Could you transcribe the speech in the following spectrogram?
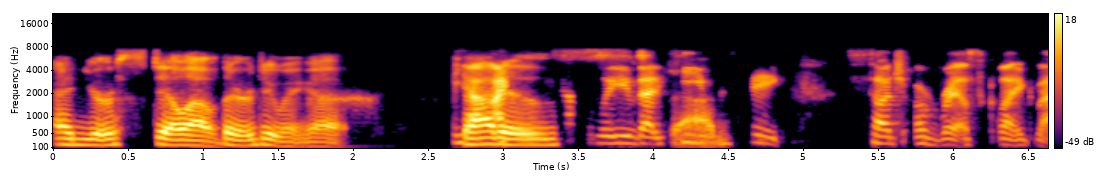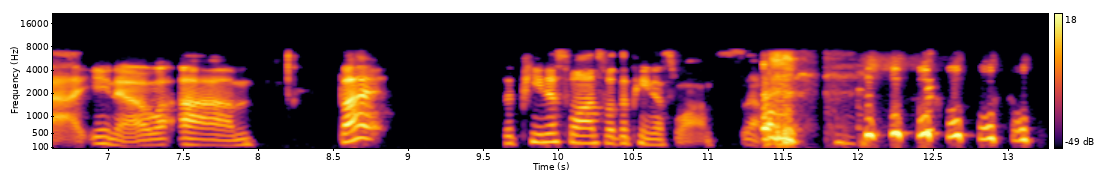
and you're still out there doing it. Yeah, That I is can't believe that he would take such a risk like that, you know. Um, but the penis wants what the penis wants. So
